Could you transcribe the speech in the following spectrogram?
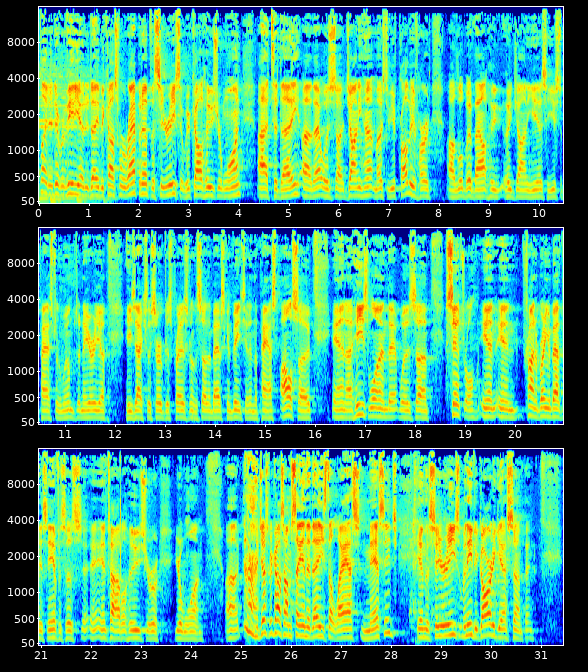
played a different video today because we're wrapping up the series that we've called Who's Your One uh, today. Uh, that was uh, Johnny Hunt. Most of you probably have heard a little bit about who, who Johnny is. He used to pastor in the Wilmington area. He's actually served as president of the Southern Baptist Convention in the past also. And uh, he's one that was uh, central in, in trying to bring about this emphasis entitled Who's Your, your One. Uh, just because I'm saying today's the last message in the series, we need to guard against something.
